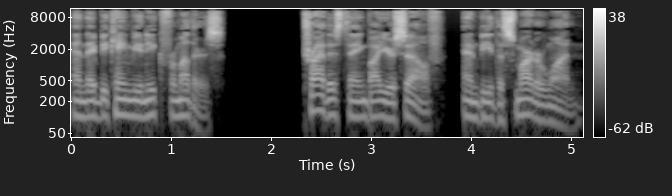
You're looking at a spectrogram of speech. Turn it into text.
and they became unique from others. Try this thing by yourself, and be the smarter one.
